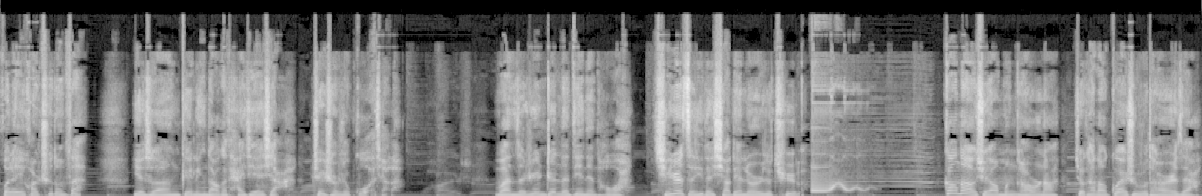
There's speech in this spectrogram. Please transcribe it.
回来一块吃顿饭，也算给领导个台阶下，这事儿就过去了。丸子认真的点点头啊，骑着自己的小电驴就去了。刚到学校门口呢，就看到怪叔叔他儿子呀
